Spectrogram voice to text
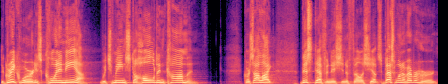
The Greek word is koinonia, which means to hold in common. Of course, I like this definition of fellowship. It's the best one I've ever heard.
